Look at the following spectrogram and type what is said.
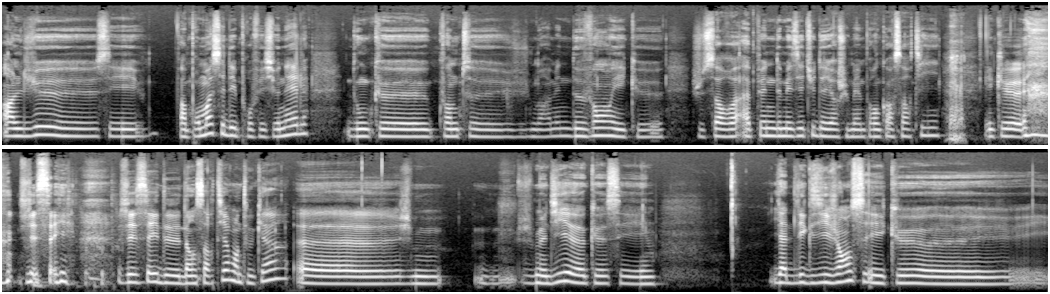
un lieu, c'est Enfin, pour moi, c'est des professionnels. Donc, euh, quand euh, je me ramène devant et que je sors à peine de mes études, d'ailleurs, je suis même pas encore sortie, et que j'essaye, d'en sortir en tout cas, euh, je, je, me dis que c'est. Il y a de l'exigence et que,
